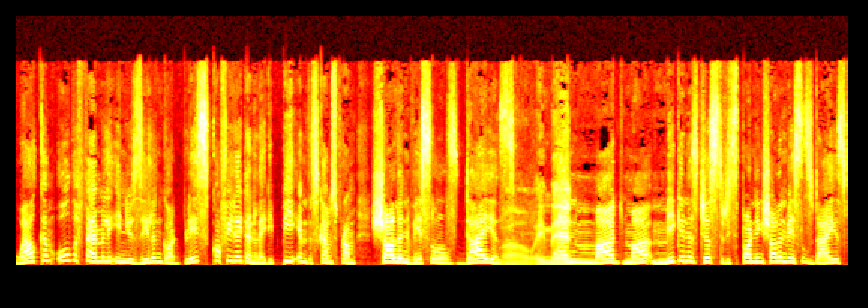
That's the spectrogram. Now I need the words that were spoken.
Welcome all the family in New Zealand. God bless. Coffee date and Lady PM. This comes from Charlene Vessels Dyers. Wow, amen. And Mad, Ma, Megan is just responding. Charlene Vessels Dyers.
